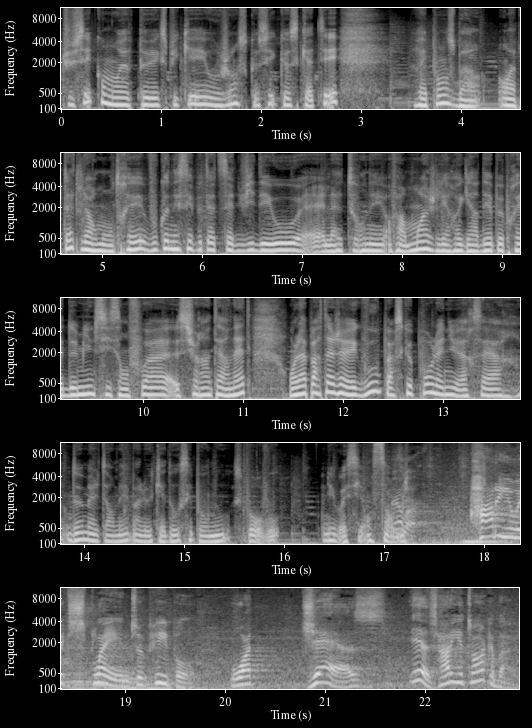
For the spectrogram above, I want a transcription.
tu sais comment on peut expliquer aux gens ce que c'est que scatter Réponse, bah, on va peut-être leur montrer. Vous connaissez peut-être cette vidéo, elle a tourné, enfin moi je l'ai regardée à peu près 2600 fois sur Internet. On la partage avec vous parce que pour l'anniversaire de Mel Tormé, bah, le cadeau c'est pour nous, c'est pour vous. Les voici ensemble. How do you explain to people jazz is? How do you talk about it?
